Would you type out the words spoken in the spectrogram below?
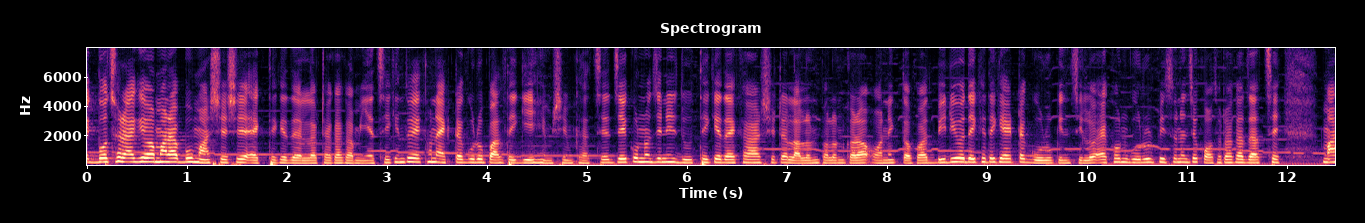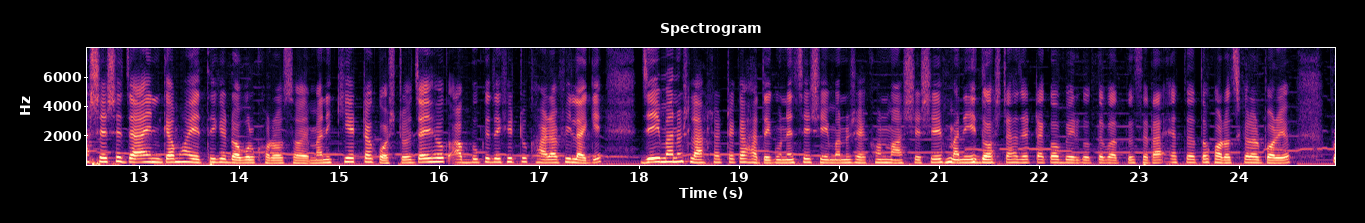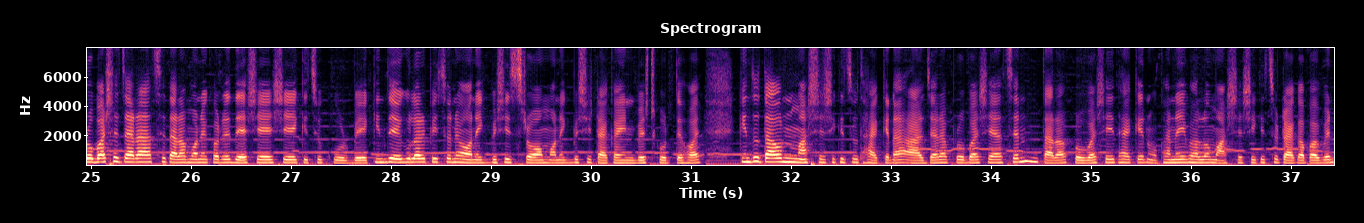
এক বছর আগেও আমার আব্বু মাস শেষে এক থেকে দেড় লাখ টাকা কামিয়েছে, কিন্তু এখন একটা গরু পালতে গিয়ে হিমশিম খাচ্ছে। যে কোনো জিনিস দূর থেকে দেখা আর সেটা লালন পালন করা অনেক তফাৎ। ভিডিও দেখে দেখে একটা গরু কিনছিল। এখন গরুর পিছনে যে কত টাকা যাচ্ছে, মাস শেষে যা ইনকাম হয় এর থেকে ডবল খরচ হয়। মানে কি একটা কষ্ট। যাই হোক, আব্বুকে দেখে একটু খারাপই লাগে। যেই মানুষ লাখ লাখ টাকা হাতে গুনেছে, সেই মানুষ এখন মাস শেষে মানে দশটা হাজার টাকাও বের করতে পারতেছে না। এত এত খরচ করার পরেও প্রবাসে যারা আছে, তারা মনে করে দেশে এসে কিছু করবে। কিন্তু এগুলার পিছনে অনেক বেশি শ্রম, অনেক বেশি টাকা ইনভেস্ট করতে হয়। কিন্তু তাও মাস শেষে কিছু থাকে না। আর যারা প্রবাসে আছেন, তারা প্রবাসেই থাকেন, ওখানেই ভালো মাস শেষে কিছু টাকা পাবেন।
